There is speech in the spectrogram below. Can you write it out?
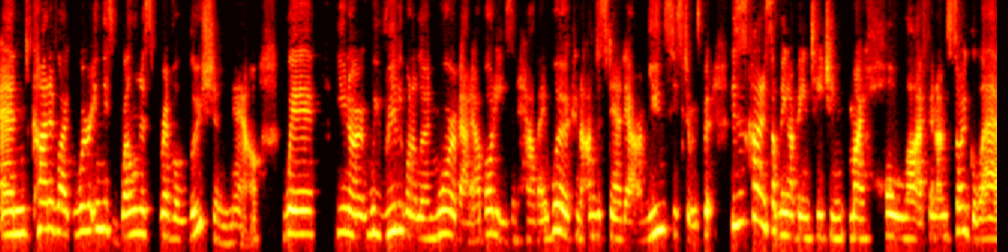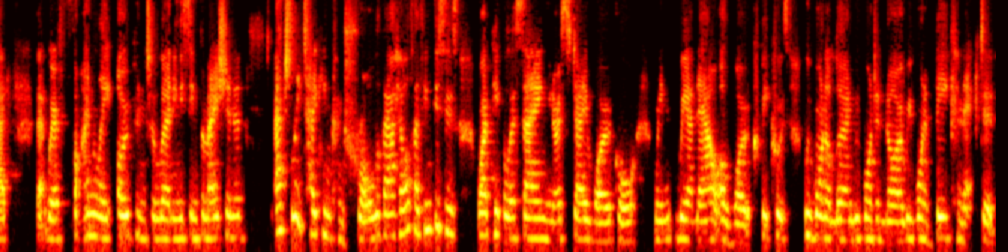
And kind of like we're in this wellness revolution now where you know, we really want to learn more about our bodies and how they work and understand our immune systems. But this is kind of something I've been teaching my whole life. And I'm so glad that we're finally open to learning this information and actually taking control of our health. I think this is why people are saying, you know, stay woke or we, we are now awoke because we want to learn, we want to know, we want to be connected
